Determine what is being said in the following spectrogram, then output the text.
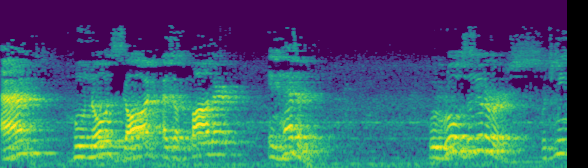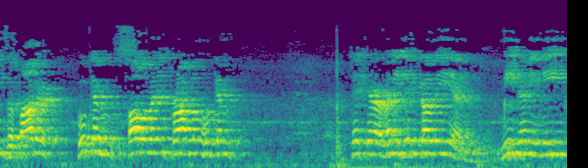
And who knows God as a father in heaven, who rules the universe, which means a father who can solve any problem, who can take care of any difficulty and meet any need,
